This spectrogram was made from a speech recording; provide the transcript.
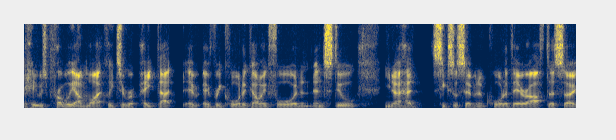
he was probably unlikely to repeat that every quarter going forward and, and still, you know, had six or seven a quarter thereafter. So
